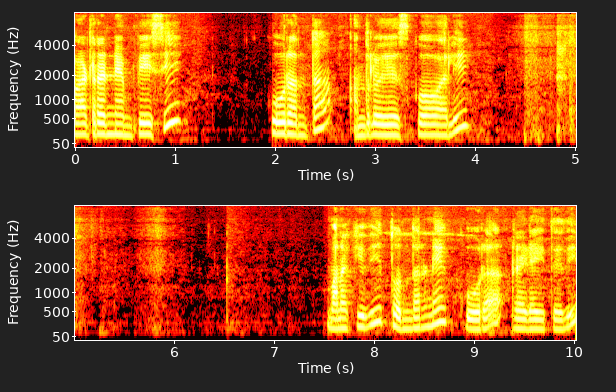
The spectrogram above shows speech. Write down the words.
వాటర్ అన్ని నింపేసి కూర అంతా అందులో వేసుకోవాలి. మనకి ఇది తొందరనే కూర రెడీ అవుతుంది.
